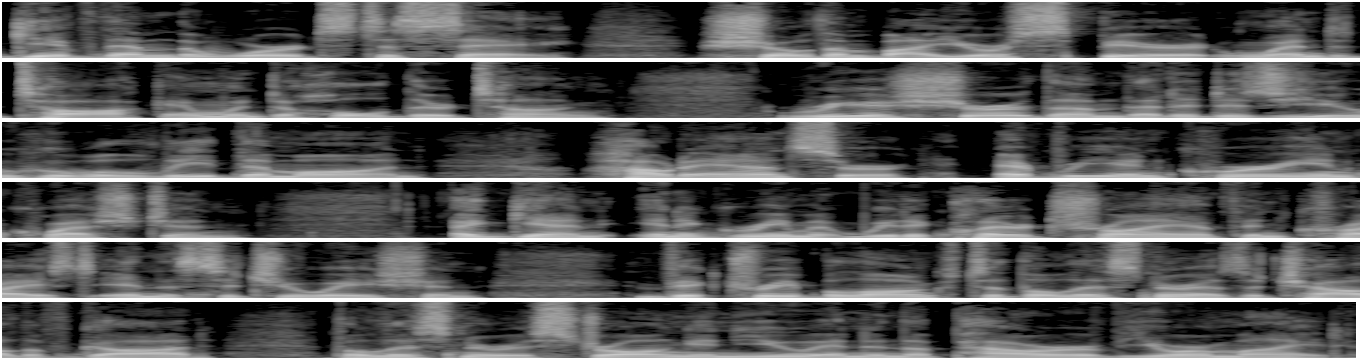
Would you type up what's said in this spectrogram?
Give them the words to say. Show them by your Spirit when to talk and when to hold their tongue. Reassure them that it is you who will lead them on, how to answer every inquiry and question. Again, in agreement, we declare triumph in Christ in the situation. Victory belongs to the listener as a child of God. The listener is strong in you and in the power of your might.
